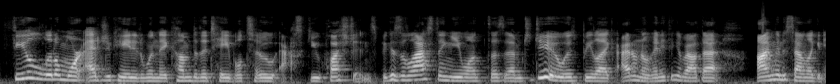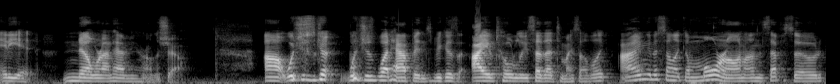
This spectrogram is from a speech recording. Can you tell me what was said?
feel a little more educated when they come to the table to ask you questions because the last thing you want them to do is be like, I don't know anything about that. I'm going to sound like an idiot. No, we're not having her on the show uh, which is which is what happens because I have totally said that to myself. Like I'm gonna sound like a moron on this episode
